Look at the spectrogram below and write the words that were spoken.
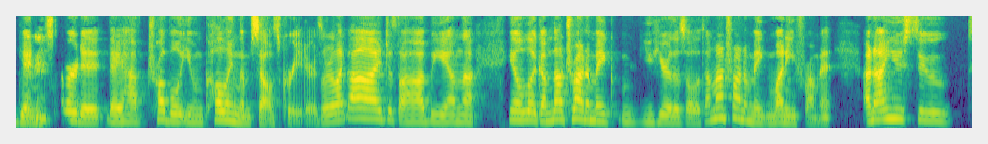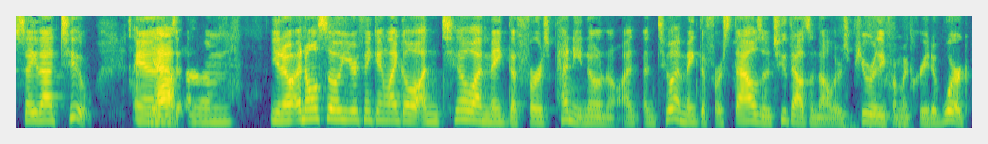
get started, they have trouble even calling themselves creators. They're like, "Ah, oh, just a hobby. I'm not, you know, look, I'm not trying to make." You hear this all the time. I'm not trying to make money from it, and I used to say that too. And yeah. um, you know, and also you're thinking like, "Oh, until I make the first penny." No, no, I, until I make the first thousand, two thousand dollars purely from my creative work,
